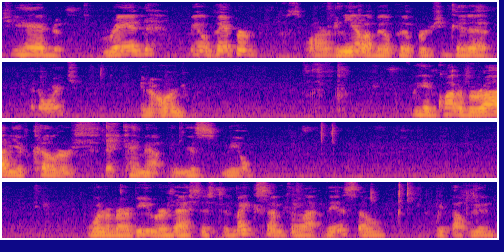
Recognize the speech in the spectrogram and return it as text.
She had red bell pepper Swear. and yellow bell pepper she cut up An orange. and an orange one. We had quite a variety of colors that came out in this meal. One of our viewers asked us to make something like this, so we thought we would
